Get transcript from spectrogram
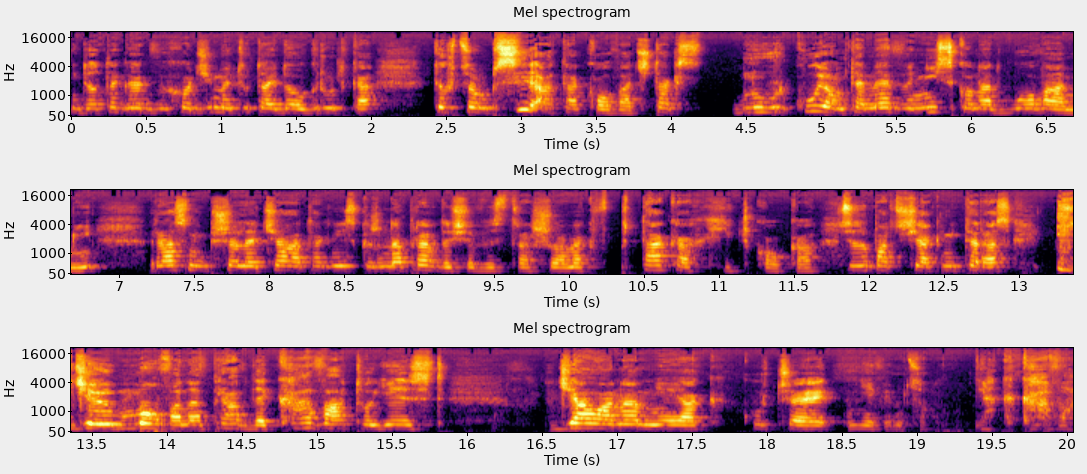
I do tego, jak wychodzimy tutaj do ogródka, to chcą psy atakować, tak nurkują te mewy nisko nad głowami. Raz mi przeleciała tak nisko, że naprawdę się wystraszyłam, jak w ptakach Hitchcocka. Zobaczcie, jak mi teraz idzie mowa, naprawdę. Kawa to jest, działa na mnie jak, kurczę, nie wiem co, jak kawa.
